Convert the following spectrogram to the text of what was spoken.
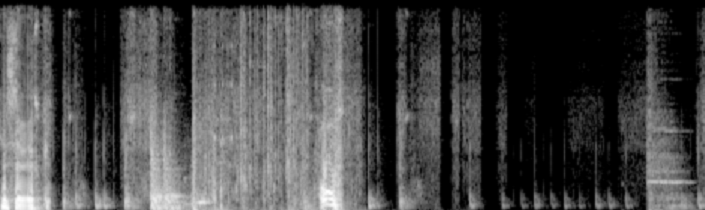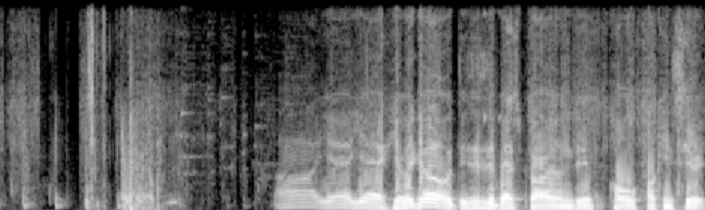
He says. Oh! Ah, yeah, yeah, here we go. This is the best part on the whole fucking series.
